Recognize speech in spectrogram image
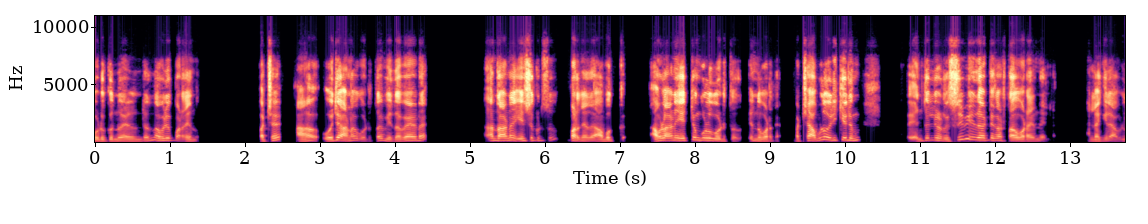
കൊടുക്കുന്നു എന്നെന്ന് അവർ പറയുന്നു. പക്ഷെ ആ ഒരു അണ കൊടുത്ത വിധവയുടെ അതാണ് യേശു ക്രിസ്തു പറഞ്ഞത്. അവക്ക് അവളാണ് ഏറ്റവും കൂടുതൽ കൊടുത്തത് എന്ന് പറഞ്ഞത് പക്ഷെ അവൾ ഒരിക്കലും എന്തെങ്കിലും റിസീവ് ചെയ്തതായിട്ട് കർത്താവ് പറയുന്നില്ല. അല്ലെങ്കിൽ അവൾ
